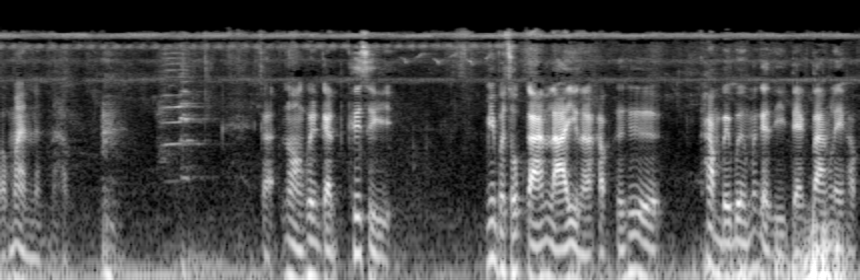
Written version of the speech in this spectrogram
ประมาณนั้นนะครับ กะน้องเพื่อนกันคือสีมีประสบการณ์หลายอยู่นะครับ ก็คือข้ามไปเบิ้งมันก็สิแตกต่างเลยครับ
